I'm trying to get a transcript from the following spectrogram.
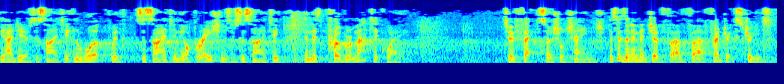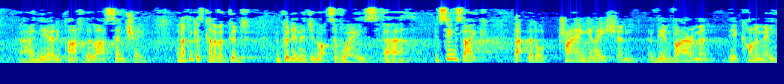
the idea of society and work with society and the operations of society in this programmatic way to effect social change. This is an image of, of uh, Frederick Street uh, in the early part of the last century, and I think it's kind of a good, a good image in lots of ways. Uh, it seems like that little triangulation of the environment, the economy,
